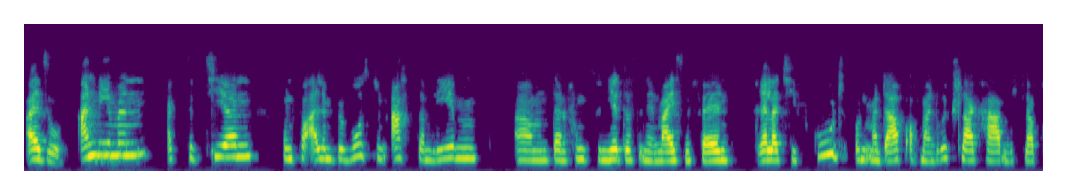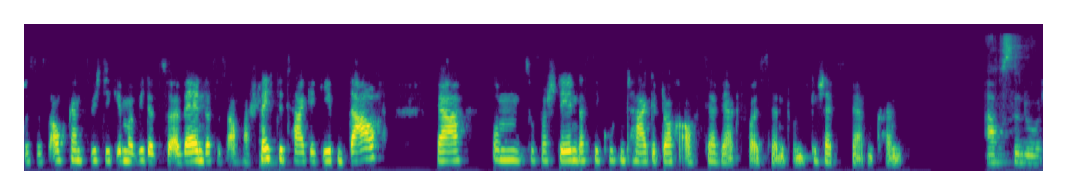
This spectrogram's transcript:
Also annehmen, akzeptieren und vor allem bewusst und achtsam leben, ähm, dann funktioniert das in den meisten Fällen relativ gut und man darf auch mal einen Rückschlag haben. Ich glaube, das ist auch ganz wichtig, immer wieder zu erwähnen, dass es auch mal schlechte Tage geben darf, ja, um zu verstehen, dass die guten Tage doch auch sehr wertvoll sind und geschätzt werden können. Absolut.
